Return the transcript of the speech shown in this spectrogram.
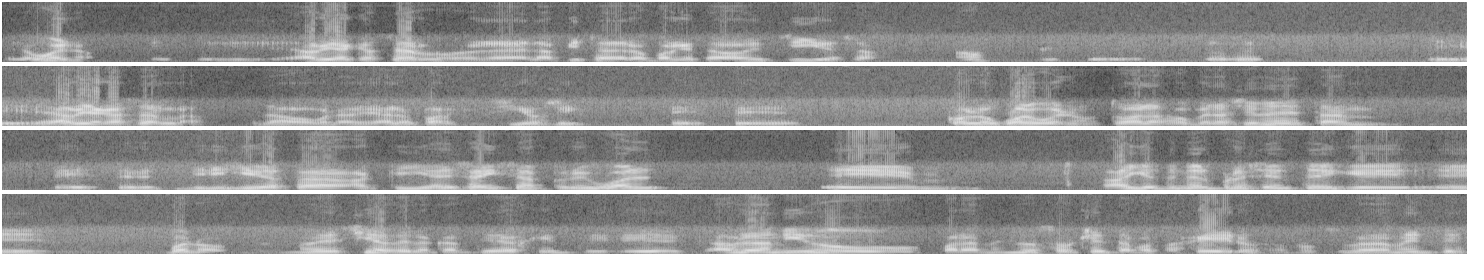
Pero bueno, este, había que hacerlo, la, pista de Aeroparque estaba vencida ya, ¿no? Este, entonces, eh, había que hacerla, la obra de Aeroparque, sí o sí. Este, con lo cual, bueno, todas las operaciones están este, dirigidas aquí a Ezeiza, pero igual eh, hay que tener presente que, eh, bueno, me decías de la cantidad de gente, habrán ido para Mendoza 80 pasajeros aproximadamente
